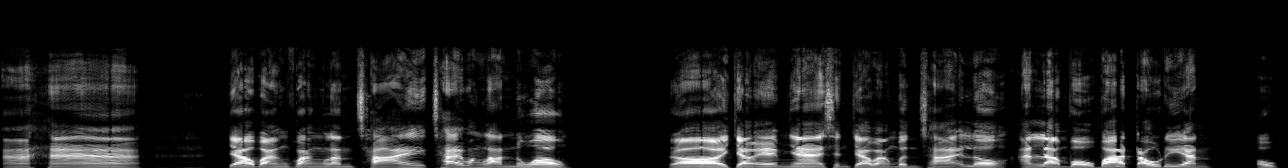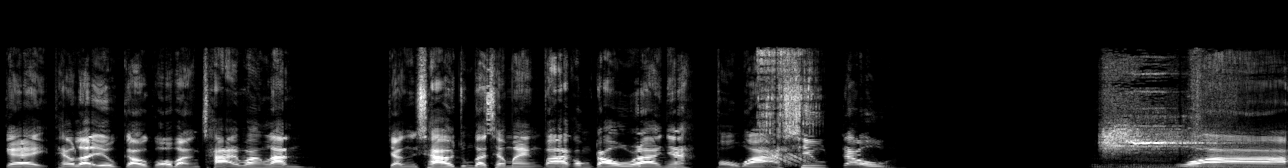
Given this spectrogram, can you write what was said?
À ha Chào bạn Văn Lành Thái Thái Văn Lành đúng không? Rồi, chào em nha, Xin chào bạn Bình Thái luôn. Anh làm bộ ba trâu đi anh. Ok, Theo lời yêu cầu của bạn Thái Văn Lành Trận sau chúng ta sẽ mang ba con trâu ra nha. Bộ ba siêu trâu. Wow.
